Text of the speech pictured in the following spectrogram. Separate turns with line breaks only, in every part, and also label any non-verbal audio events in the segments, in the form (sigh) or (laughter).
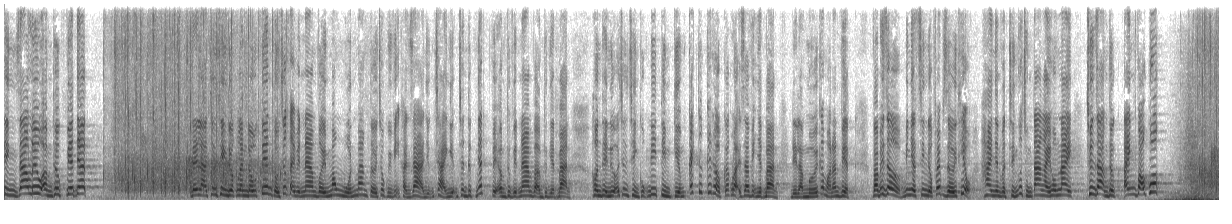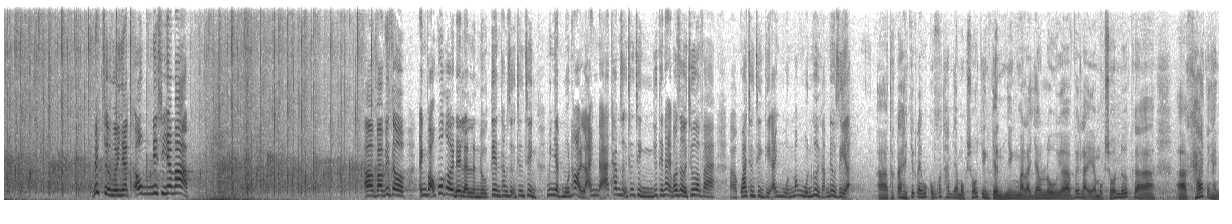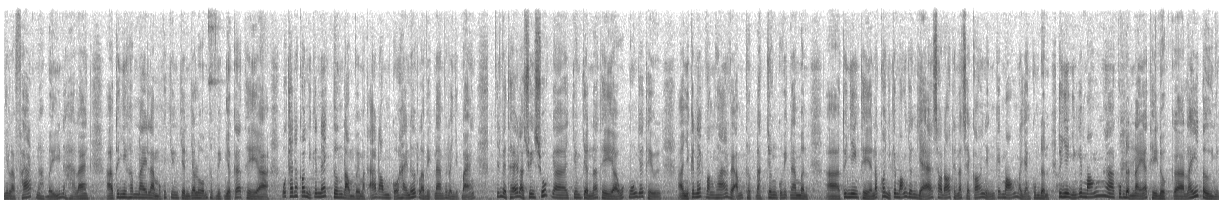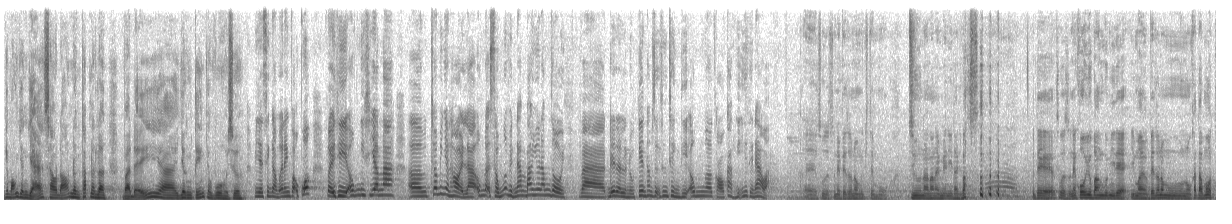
trình giao lưu ẩm thực Việt Nhật. Đây là chương trình được lần đầu tiên tổ chức tại Việt Nam với mong muốn mang tới cho quý vị khán giả những trải nghiệm chân thực nhất về ẩm thực Việt Nam và ẩm thực Nhật Bản. Hơn thế nữa, chương trình cũng đi tìm kiếm cách thức kết hợp các loại gia vị Nhật Bản để làm mới các món ăn Việt. Và bây giờ, Minh Nhật xin được phép giới thiệu hai nhân vật chính của chúng ta ngày hôm nay, chuyên gia ẩm thực anh Võ Quốc bếp trưởng người Nhật ông Nishiyama. À, và bây giờ anh Võ Quốc ơi, đây là lần đầu tiên tham dự chương trình. Minh Nhật muốn hỏi là anh đã tham dự chương trình như thế này bao giờ chưa và à, qua chương trình thì anh muốn mong muốn gửi gắm điều gì ạ?
À, thật ra thì trước đây Quốc cũng có tham gia một số chương trình nhưng mà là giao lưu à, với lại à, một số nước à, à, khác chẳng hạn như là Pháp, nè, Bỉ, nè, Hà Lan. À, tuy nhiên hôm nay là một cái chương trình giao lưu ẩm thực Việt Nhật á, thì à, Quốc thấy nó có những cái nét tương đồng về mặt Á Đông của hai nước là Việt Nam với lại Nhật Bản. Chính vì thế là xuyên suốt à, chương trình á, thì à, Quốc muốn giới thiệu à, những cái nét văn hóa về ẩm thực đặc trưng của Việt Nam mình. À, tuy nhiên thì nó có những cái món dân dã, sau đó thì nó sẽ có những cái món mà dạng cung đình. Tuy nhiên những cái món à, cung đình này á, thì được à, lấy từ những cái món dân dã, sau đó nâng cấp nó lên và để à, dân tiếng cho vua hồi xưa.
Minh Nhật xin cảm ơn anh Võ Quốc. Vậy thì ông Nishiyama uh, cho Minh Nhật hỏi là ông đã sống ở Việt Nam bao nhiêu năm rồi và đây là lần đầu tiên tham dự chương trình thì ông uh, có cảm nghĩ như thế nào ạ?
えー、そうですねベトナム来てもう17年目になりますでそうですねこういう番組で今ベトナムの方も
